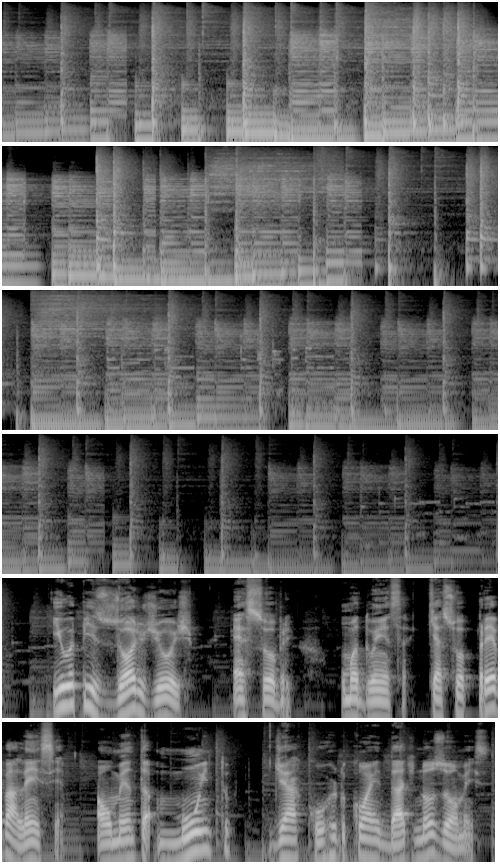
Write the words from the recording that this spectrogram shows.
E o episódio de hoje é sobre uma doença que a sua prevalência aumenta muito de acordo com a idade nos homens.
